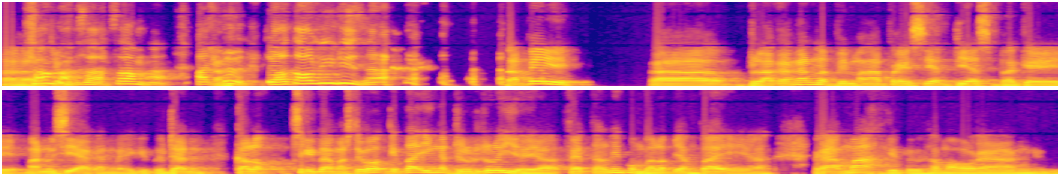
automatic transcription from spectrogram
Eh, sama, cuma- Sa, sama. Akhir dua tahun ini, Sa. tapi eh, belakangan lebih mengapresiasi dia sebagai manusia kan kayak gitu. Dan kalau cerita Mas Dewo kita ingat dulu-dulu iya ya Vettel ini pembalap yang baik ya, ramah gitu sama orang gitu.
